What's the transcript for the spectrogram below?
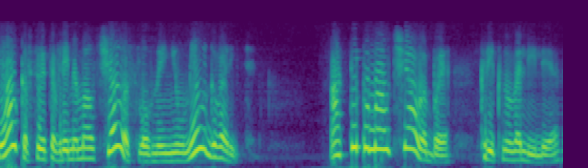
Фиалка все это время молчала, словно и не умела говорить. «А ты помолчала бы!» — крикнула Лилия.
